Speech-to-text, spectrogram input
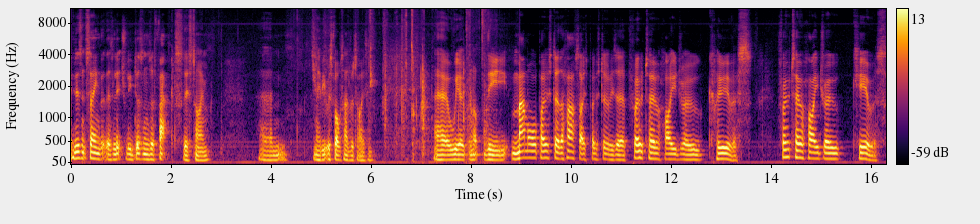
it isn't saying that there's literally dozens of facts this time. Um, maybe it was false advertising. Uh, we open up the mammal poster. The half-size poster is a Protohydrochoerus. Protohydrochoerus.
